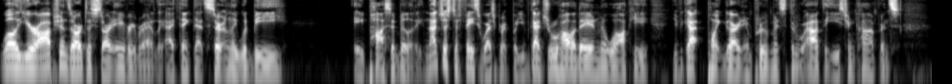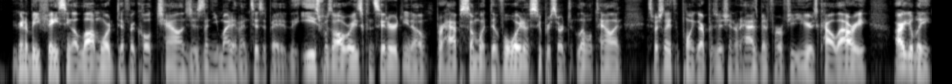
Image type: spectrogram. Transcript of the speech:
well, your options are to start Avery Bradley. I think that certainly would be a possibility, not just to face Westbrook, but you've got Jrue Holiday in Milwaukee. You've got point guard improvements throughout the Eastern Conference. You're going to be facing a lot more difficult challenges than you might have anticipated. The East was always considered, you know, perhaps somewhat devoid of superstar level talent, especially at the point guard position, or it has been for a few years. Kyle Lowry, arguably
